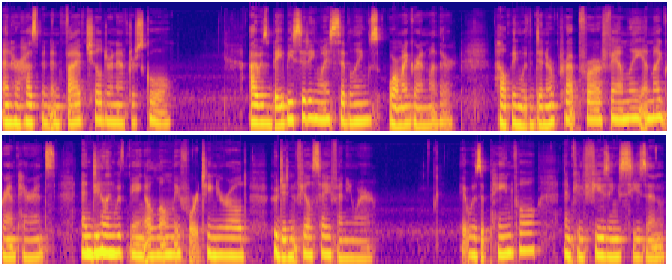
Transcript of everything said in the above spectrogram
and her husband and five children after school. I was babysitting my siblings or my grandmother, helping with dinner prep for our family and my grandparents, and dealing with being a lonely 14 year old who didn't feel safe anywhere. It was a painful and confusing season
